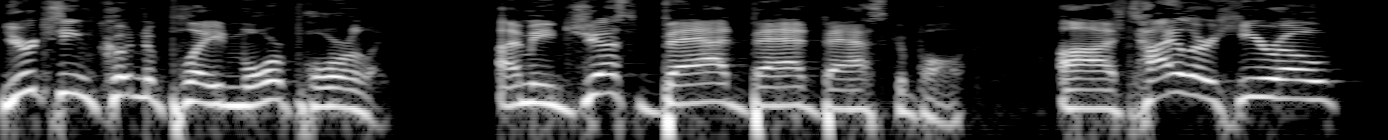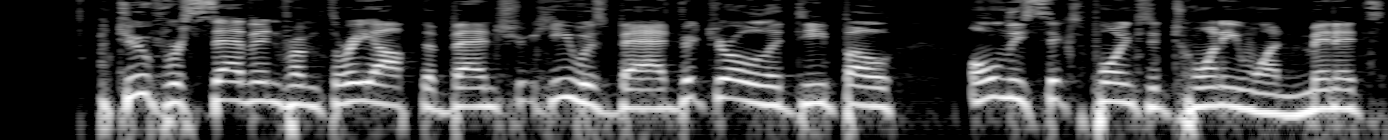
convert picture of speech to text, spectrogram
your team couldn't have played more poorly. I mean, just bad, bad basketball. Uh, Tyler Herro, two for seven from three off the bench. He was bad. Victor Oladipo, only six points in 21 minutes.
